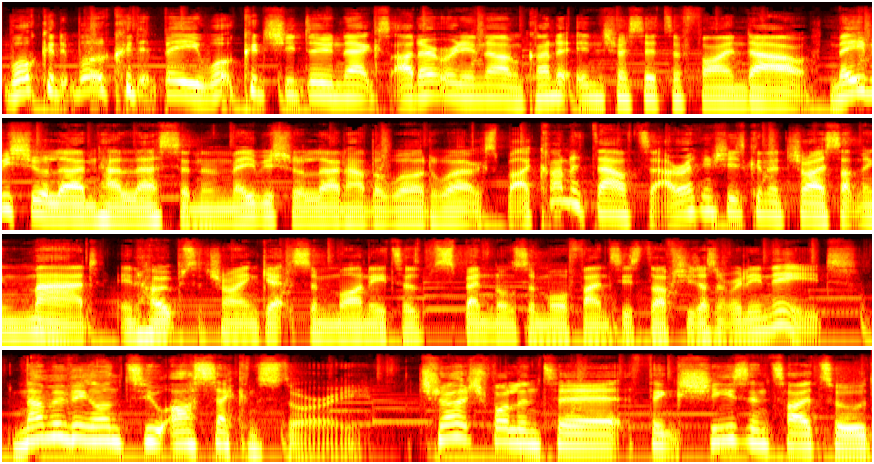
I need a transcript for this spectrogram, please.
What could what could it be? What could she do next? I don't really know. I'm kind of interested to find out. Maybe she'll learn her lesson and maybe she'll learn how the world works, but I kind of doubt it. I reckon she's going to try something mad in hopes to try and get some money to spend on some more fancy stuff she doesn't really need. Now moving on to our second story. Church volunteer thinks she's entitled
